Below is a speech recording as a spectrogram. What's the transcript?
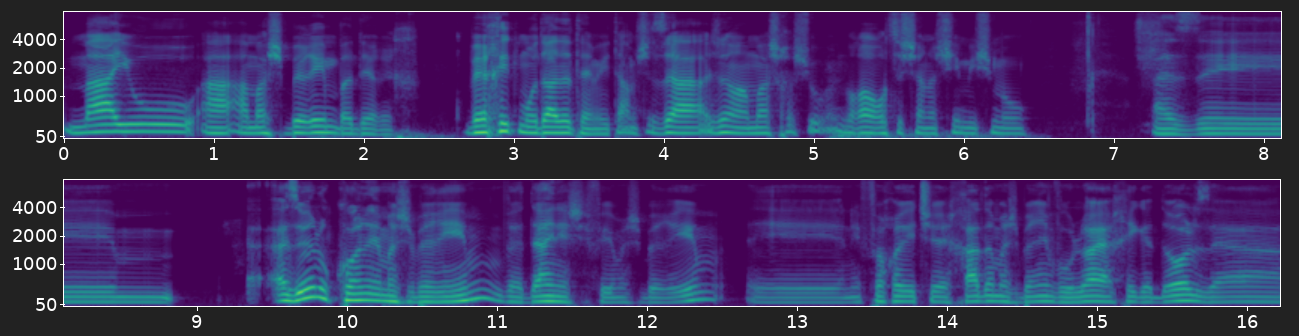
מה היו המשברים בדרך, ואיך התמודדתם איתם, שזה ממש חשוב, אני נורא רוצה שאנשים ישמעו. אז, אמ, אז היו לנו כל מיני משברים, ועדיין יש לפעמים משברים. אה, אני אפילו יכול להגיד שאחד המשברים, והוא לא היה הכי גדול, זה היה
